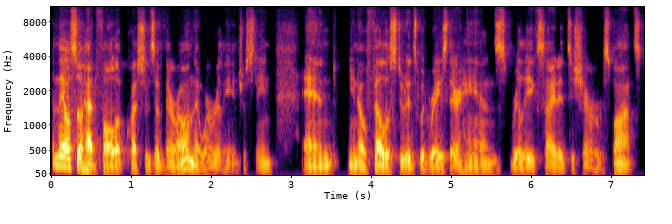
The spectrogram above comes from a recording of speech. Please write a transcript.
And they also had follow-up questions of their own that were really interesting. And, you know, fellow students would raise their hands really excited to share a response.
